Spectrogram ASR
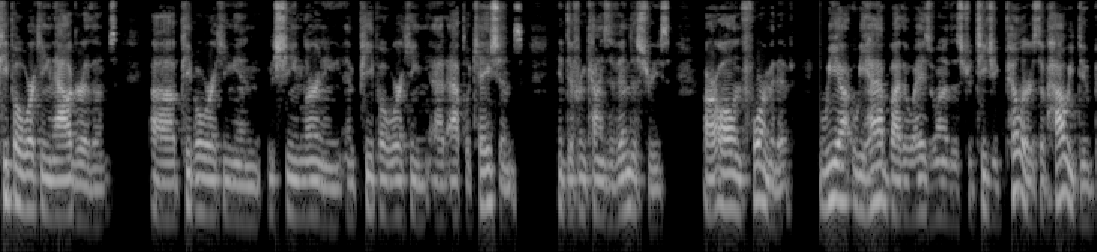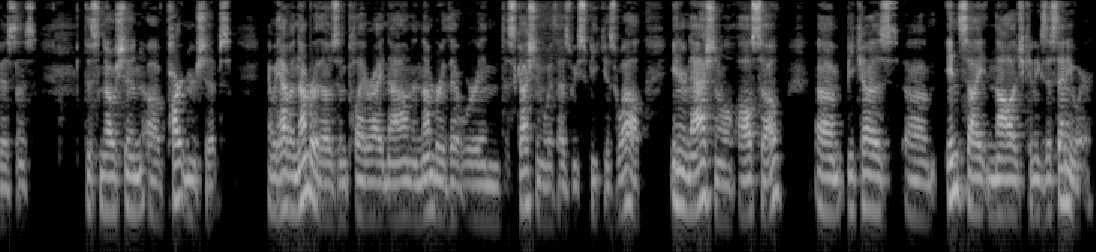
people working in algorithms, uh, people working in machine learning, and people working at applications in different kinds of industries are all informative. We are, we have, by the way, as one of the strategic pillars of how we do business, this notion of partnerships. And we have a number of those in play right now, and a number that we're in discussion with as we speak as well. International also, um, because um, insight and knowledge can exist anywhere.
